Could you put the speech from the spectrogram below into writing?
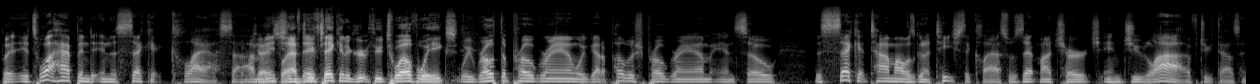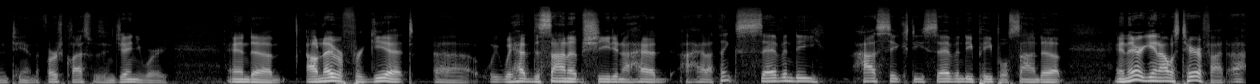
But it's what happened in the second class. I Okay, mentioned so after you've taken a group through 12 weeks, we wrote the program. We've got a published program, and so the second time I was going to teach the class was at my church in July of 2010. The first class was in January, and um, I'll never forget. Uh, we, we had the sign up sheet, and I had I had I think 70, high 60, 70 people signed up, and there again I was terrified. I,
